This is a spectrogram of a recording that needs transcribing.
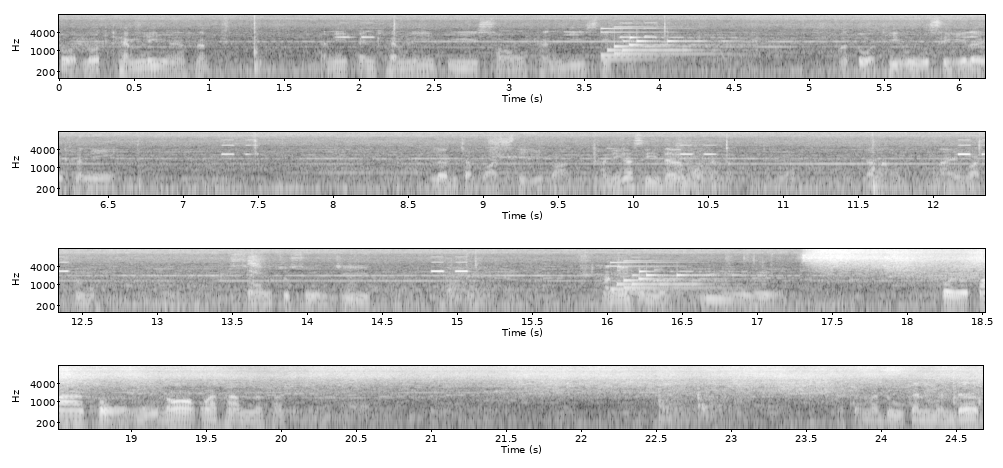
ตรวจรถแคมรี่นะครับ อันนี้เป็นแคมรี่ปี 2020 มาตรวจที่อู่สีเลยคันนี้ เริ่มจากวัดสีก่อน คันนี้ก็สีเดิมหมดนะครับกำลังไล่วัดดู 2.0G คันนี้เป็นรถที่โตโยต้าส่งอู่นอกมาทำนะครับ ก็จะมาดูกันเหมือนเดิม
